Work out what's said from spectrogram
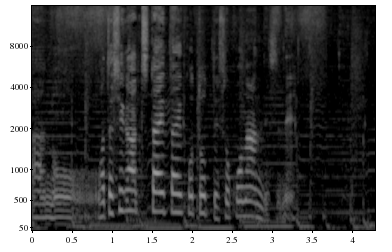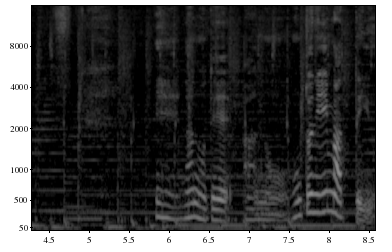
あの私が伝えたいことってそこなんですね。えー、なのであの本当に今っていう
